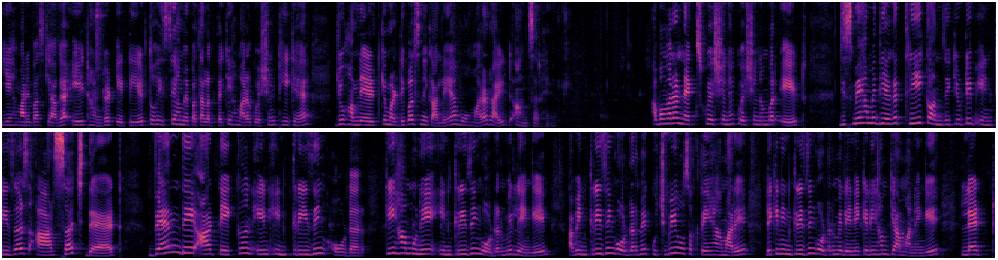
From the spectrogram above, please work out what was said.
ये हमारे पास क्या आ गया? 888 तो इससे हमें पता लगता है कि हमारा क्वेश्चन ठीक है। जो हमने एट के मल्टीपल्स निकाले हैं, वो हमारा राइट right आंसर है। अब हमारा नेक्स्ट क्वेश्चन है क्वेश्चन नंबर एट जिसमें हमें दिए गए three consecutive integers are such that when they are taken in increasing order कि हम उन्हें इंक्रीजिंग ऑर्डर में लेंगे। अब इंक्रीजिंग ऑर्डर में कुछ भी हो सकते हैं हमारे, लेकिन इंक्रीजिंग ऑर्डर में लेने के लिए हम क्या मानेंगे? Let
